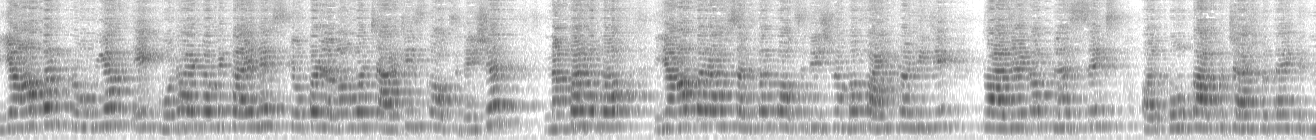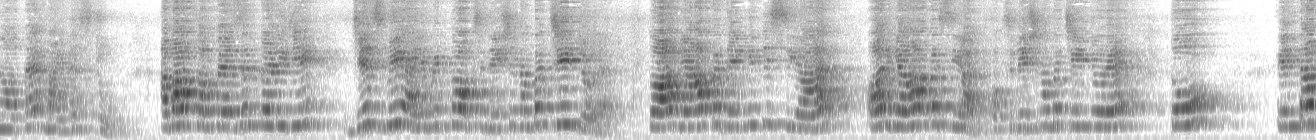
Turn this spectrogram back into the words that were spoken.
यहाँ पर क्रोमियम एक मोनोएटॉमिक आयन है। इसके ऊपर लगा हुआ चार्ज इसका ऑक्सीडेशन नंबर होगा। यहाँ पर आप सल्फ़र का ऑक्सीडेशन नंबर फाइंड कर लीजिए। तो आ जाएगा प्लस सिक्स और O का आपको चार्ज पता है कितना होता है? माइनस टू अब आप कंपैरिजन कर लीजिए, जिस भी एलिमेंट का ऑक्सीडेशन नंबर चेंज हो रहा है तो आप यहाँ पर देखिए कि Cr और यहाँ पर Cr ऑक्सीडेशन नंबर चेंज हो रहा है तो in the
